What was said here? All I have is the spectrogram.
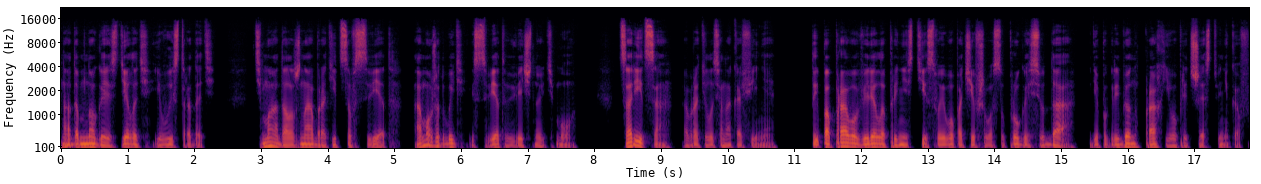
надо многое сделать и выстрадать. Тьма должна обратиться в свет, а может быть и свет в вечную тьму. «Царица», — обратилась она к Афине, — «ты по праву велела принести своего почившего супруга сюда, где погребен прах его предшественников.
